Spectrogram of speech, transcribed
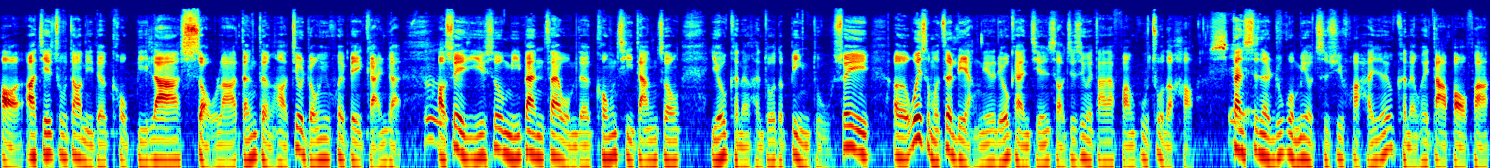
哦啊，接触到你的口鼻啦、手啦等等哈，就容易会被感染。好，所以有时候弥漫在我们的空气当中，有可能很多的病毒。所以呃，为什么这两年的流感减少，就是因为大家防护做得好。是。但是呢，如果没有持续化，很有可能会大爆发。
